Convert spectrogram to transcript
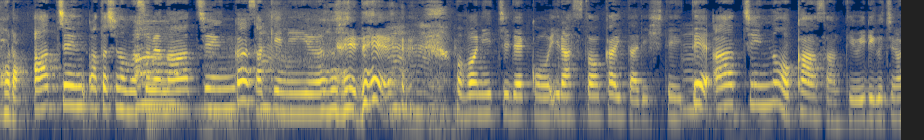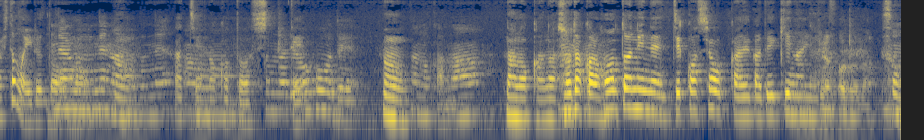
ほらアーチン私の娘のアーチンが先に有名でほぼ日でこうイラストを描いたりしていて、うん。アーチンのお母さんっていう入り口の人もいると思う。なるほどねなるほどね、うんアーチンのことを知そのって両方でうん。なのかな。なのかな、そうだから本当にね自己紹介ができないんです。なるほどな。そう、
